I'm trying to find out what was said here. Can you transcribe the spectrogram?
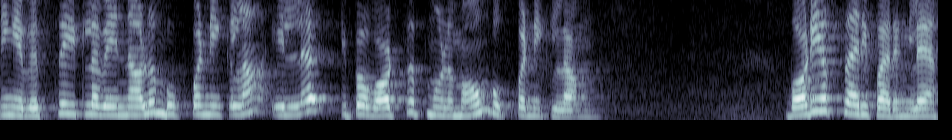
நீங்கள் வெப்சைட்டில் வேணாலும் புக் பண்ணிக்கலாம். இல்லை இப்போ வாட்ஸ்அப் மூலமாகவும் புக் பண்ணிக்கலாம். பாடி ஆஃப் சாரீ பாருங்களேன்.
